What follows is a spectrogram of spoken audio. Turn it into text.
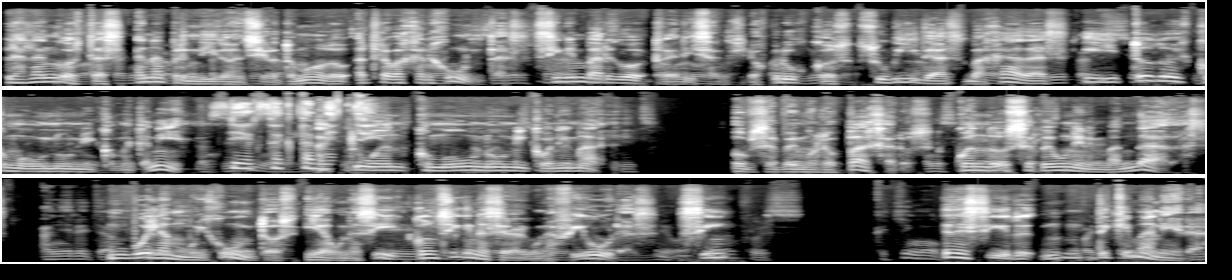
Las langostas han aprendido en cierto modo a trabajar juntas. Sin embargo, realizan giros bruscos, subidas, bajadas y todo es como un único mecanismo. Sí, exactamente. Actúan como un único animal. Observemos los pájaros cuando se reúnen en bandadas. Vuelan muy juntos y aún así consiguen hacer algunas figuras, ¿sí? Es decir, ¿de qué manera?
